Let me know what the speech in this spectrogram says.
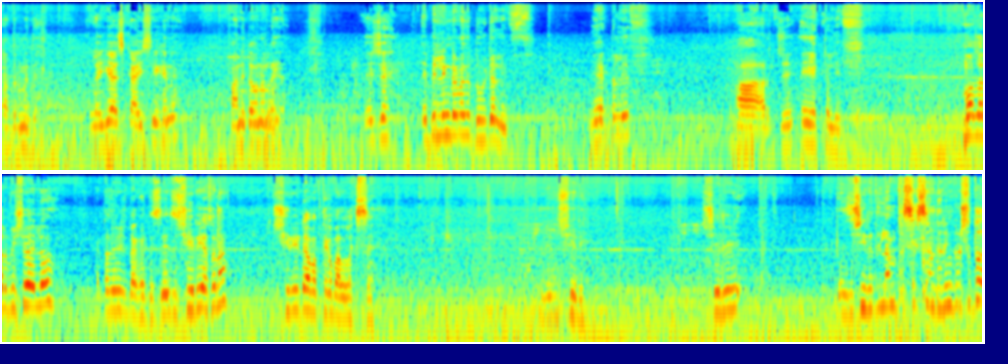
চাদর মধ্যে। লাগে আজকে আইসি এখানে, পানি দেওয়ানোর লাগে এই যে, এই বিল্ডিংটার মধ্যে দুইটা লিফ এই একটা লিফ আর যে এই একটা লিফ মজার বিষয় হলো একটা জিনিস দেখাইতেছি। এই যে সিঁড়ি আছে না সিঁড়িটা আমার থেকে ভালো লাগছে। সিঁড়ি। সিঁড়ি সিঁড়ি দিলাম, তো সেন্টারিং করছে তো।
